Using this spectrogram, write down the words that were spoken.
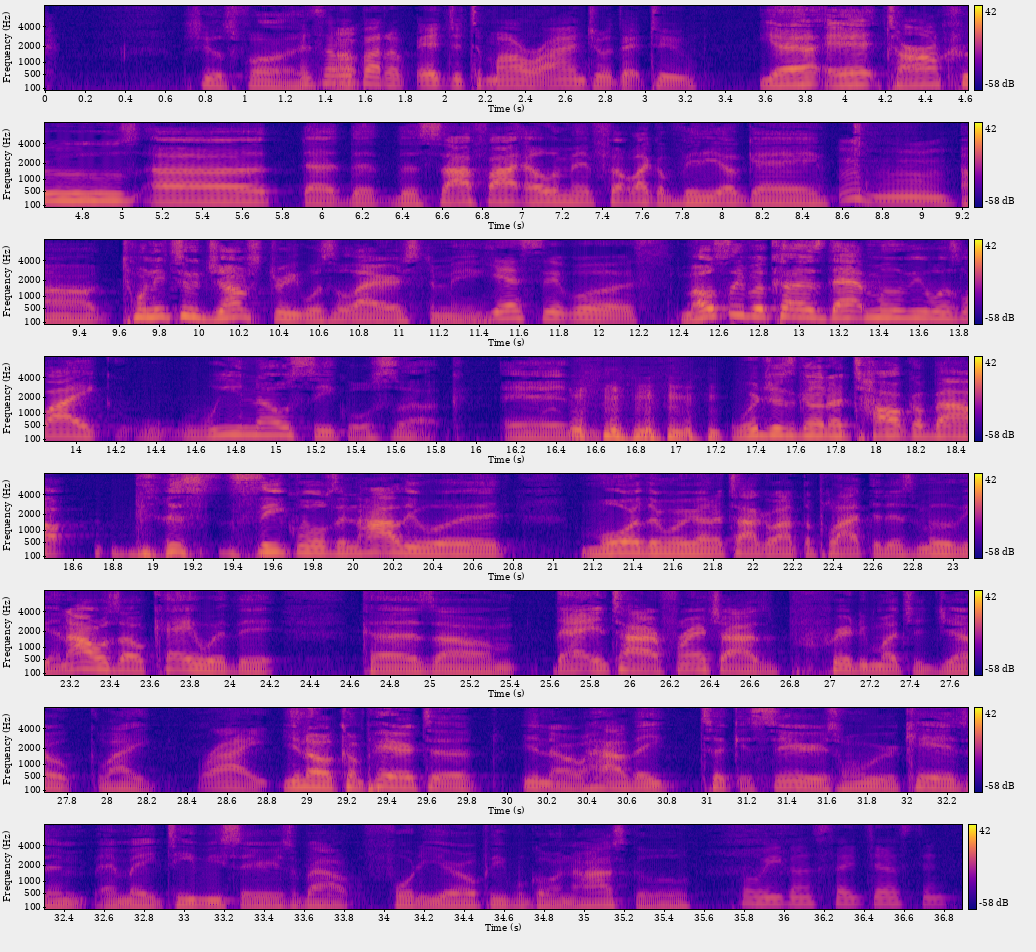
she was fun. And something about the Edge of Tomorrow. I enjoyed that too. Yeah, Ed, Tom Cruise, uh, the, the, the sci-fi element felt like a video game. Mm-hmm. Uh, 22 Jump Street was hilarious to me. Yes, it was. Mostly because that movie was like, we know sequels suck. And we're just gonna talk about the sequels in Hollywood more than we're gonna talk about the plot to this movie. And I was okay with it cause, um, that entire franchise is pretty much a joke. Like, Right. you know, compared to, you know, how they took it serious when we were kids and, and made TV series about 40 year old people going to high school. What were you going to say, Justin?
